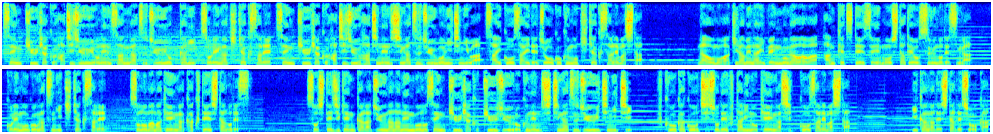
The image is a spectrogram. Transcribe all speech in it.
1984年3月14日にそれが棄却され、1988年4月15日には最高裁で上告も棄却されました。なおも諦めない弁護側は判決訂正申し立てをするのですが、これも5月に棄却され、そのまま刑が確定したのです。そして事件から17年後の1996年7月11日、福岡拘置所で2人の刑が執行されました。いかがでしたでしょうか？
